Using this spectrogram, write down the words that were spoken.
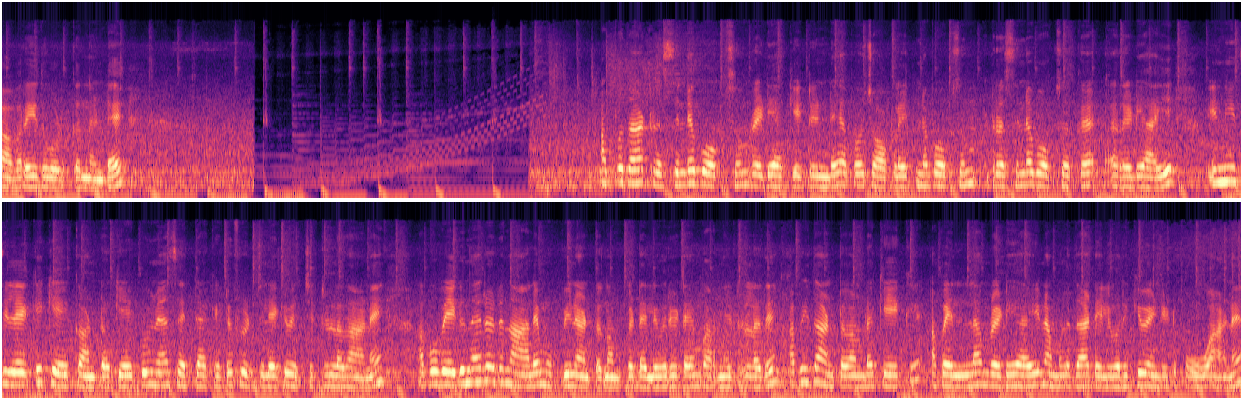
കവർ ചെയ്ത് കൊടുക്കുന്നുണ്ട്. അപ്പോൾ ഇതാ ഡ്രസ്സിന്റെ ബോക്സും റെഡി ആക്കിയിട്ടുണ്ട്. അപ്പോൾ ചോക്ലേറ്റിന്റെ ബോക്സും ഡ്രസ്സിന്റെ ബോക്സും ഒക്കെ റെഡിയായി ഇനി ഇതിലേക്ക് കേക്കാണ് കേട്ടോ കേക്കും ഞാൻ സെറ്റാക്കിയിട്ട് ഫ്രിഡ്ജിലേക്ക് വെച്ചിട്ടുള്ളതാണ്. അപ്പോൾ വൈകുന്നേരം ഒരു നാല് മുപ്പിനാണ് കേട്ടോ നമുക്ക് ഡെലിവറി ടൈം പറഞ്ഞിട്ടുള്ളത്. അപ്പോൾ ഇതാണ് കേട്ടോ നമ്മുടെ കേക്ക് അപ്പോൾ എല്ലാം റെഡിയായി നമ്മളിതാ ഡെലിവറിക്ക് വേണ്ടിയിട്ട് പോവുകയാണ്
